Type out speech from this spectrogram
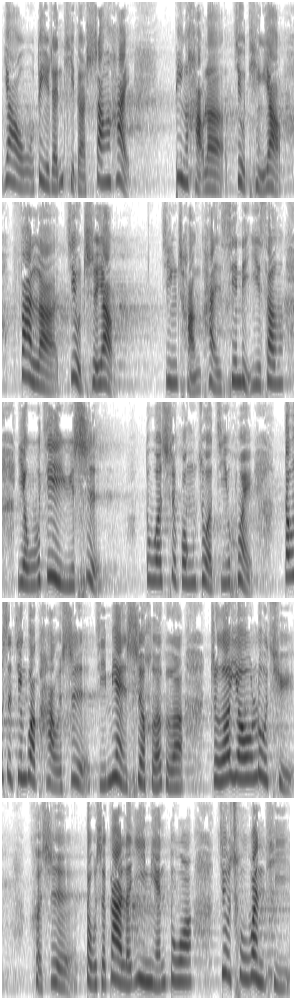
药物对人体的伤害，病好了就停药，犯了就吃药，经常看心理医生也无济于事，多次工作机会。都是经过考试及面试合格，择优录取。可是都是干了一年多就出问题，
